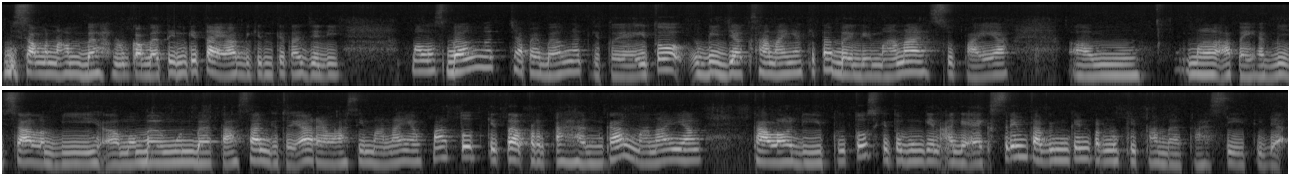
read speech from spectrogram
bisa menambah luka batin kita ya bikin kita jadi males banget capek banget gitu ya. Itu bijaksananya kita bagaimana supaya um, me, apa ya bisa lebih uh, membangun batasan gitu ya relasi mana yang patut kita pertahankan mana yang kalau diputus gitu mungkin agak ekstrim tapi mungkin perlu kita batasi tidak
